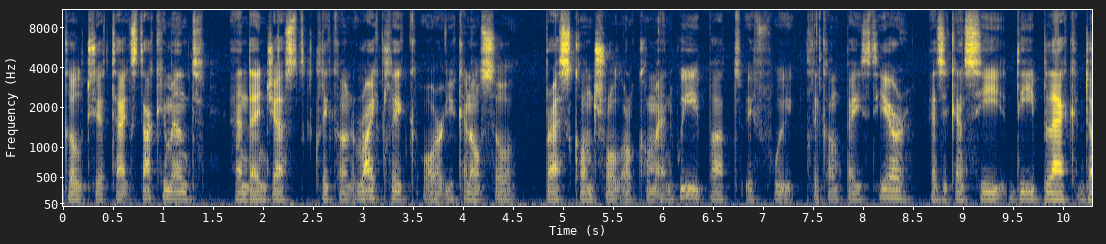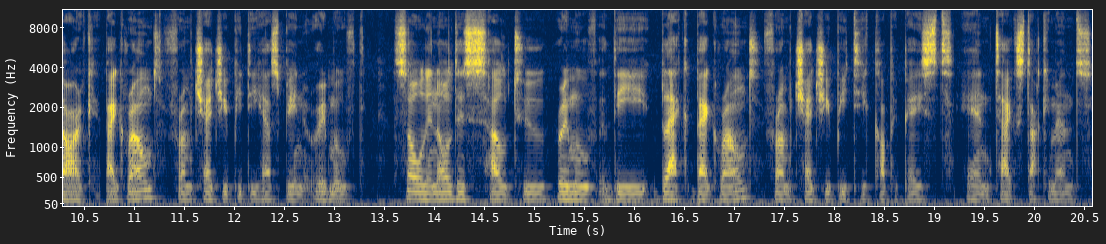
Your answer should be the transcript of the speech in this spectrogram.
go to your text document and then just click on right click or you can also press Ctrl or Command V, but if we click on paste here, as you can see, the black dark background from ChatGPT has been removed. So all in all, this is how to remove the black background from ChatGPT copy paste in text document.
